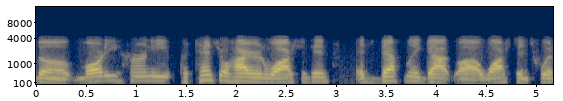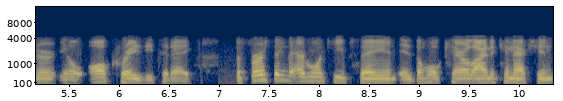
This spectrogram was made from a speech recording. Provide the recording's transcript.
the Marty Hurney potential hire in Washington, it's definitely got uh, Washington Twitter you know all crazy today. The first thing that everyone keeps saying is the whole Carolina connection.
